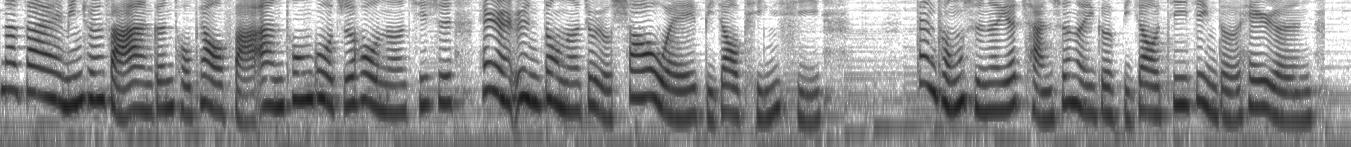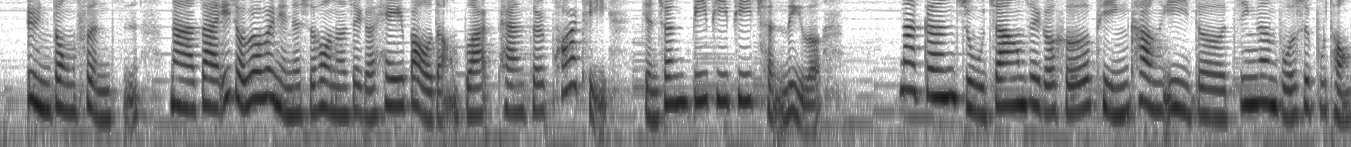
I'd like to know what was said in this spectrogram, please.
那在民权法案跟投票法案通过之后呢，其实黑人运动呢就有稍微比较平息。但同时呢，也产生了一个比较激进的黑人运动分子。那在一九六六年的时候呢，这个黑豹党 （Black Panther Party） 简称 BPP 成立了。那跟主张这个和平抗议的金恩博士不同，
